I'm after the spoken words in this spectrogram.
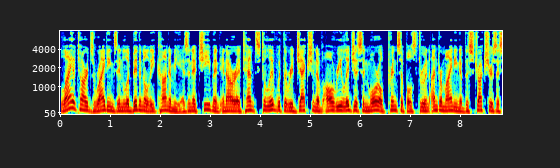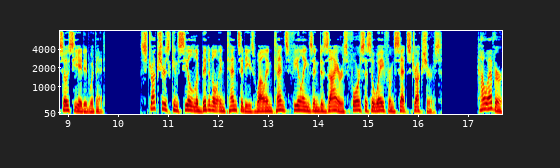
Lyotard's writings in libidinal economy is an achievement in our attempts to live with the rejection of all religious and moral principles through an undermining of the structures associated with it. Structures conceal libidinal intensities while intense feelings and desires force us away from set structures. However,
